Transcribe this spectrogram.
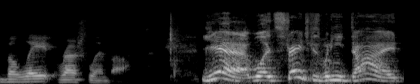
the late Rush Limbaugh. Yeah, well, it's strange because when he died,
